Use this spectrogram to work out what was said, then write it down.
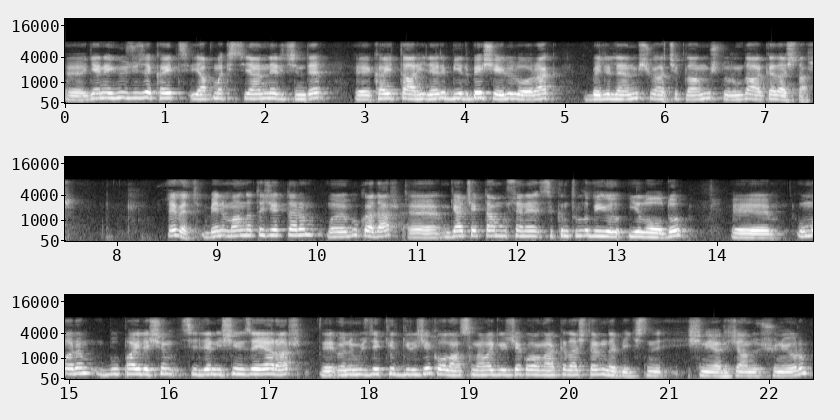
E, gene yüz yüze kayıt yapmak isteyenler için de e, kayıt tarihleri 1-5 Eylül olarak belirlenmiş ve açıklanmış durumda arkadaşlar. Evet, benim anlatacaklarım e, bu kadar. E, Gerçekten bu sene sıkıntılı bir yıl, oldu. E, Umarım bu paylaşım sizlerin işinize yarar. Önümüzdeki yıl girecek olan, sınava girecek olan arkadaşların da bilgisini işine yarayacağını düşünüyorum.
